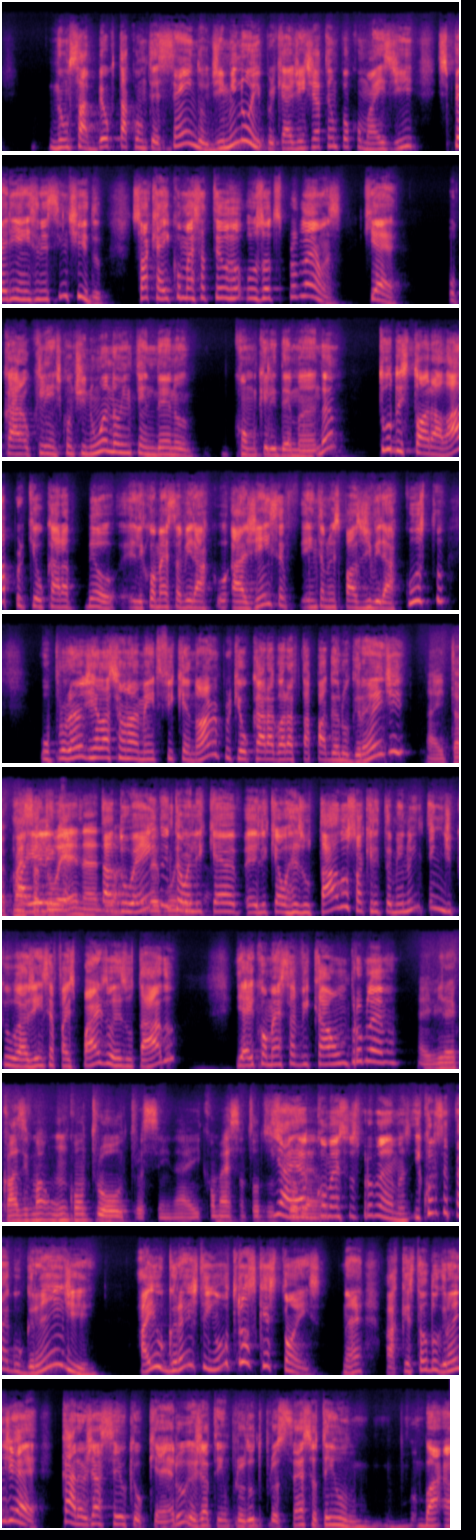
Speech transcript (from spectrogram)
não saber o que está acontecendo diminui, porque a gente já tem um pouco mais de experiência nesse sentido. Só que aí começa a ter os outros problemas, que é o cara, o cliente continua não entendendo como que ele demanda, tudo estoura lá, porque o cara, meu, ele começa a virar a agência, entra no espaço de virar custo, o problema de relacionamento fica enorme, porque o cara agora tá pagando grande. Aí tá começa aí a doer, quer, né? Tá do, doendo, então ele quer, ele quer o resultado, só que ele também não entende que a agência faz parte do resultado. E aí começa a ficar um problema. Aí vira quase uma, um contra o outro, assim, né? Aí começam todos os e problemas. E aí começam os problemas. E quando você pega o grande, aí o grande tem outras questões né? A questão do grande é, cara, eu já sei o que eu quero, eu já tenho produto, processo, eu tenho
